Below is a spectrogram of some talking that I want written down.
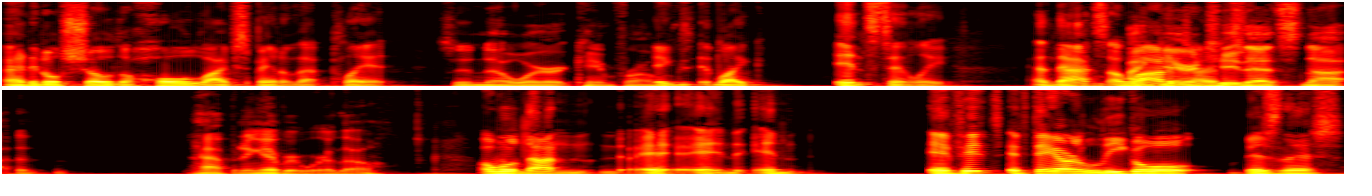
and it'll show the whole lifespan of that plant, So you know where it came from. ex- like instantly. And that's a lot of guarantee times. that's not happening everywhere, though. Oh well, not in, in, in if it's if they are legal business,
